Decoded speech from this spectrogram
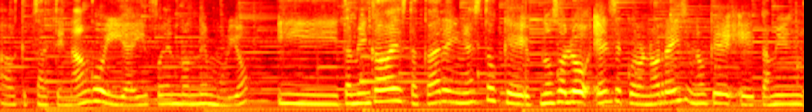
a Quetzaltenango y ahí fue en donde murió. Y también cabe destacar en esto que no solo él se coronó rey, sino que eh, también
